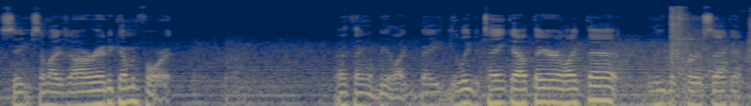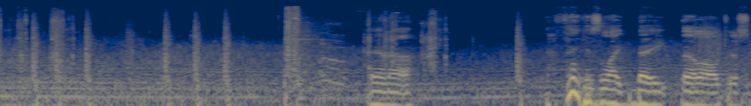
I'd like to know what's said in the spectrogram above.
See, somebody's already coming for it. That thing will be like bait. You leave a tank out there like that, leave it for a second. And, uh, I think it's like bait. They'll all just,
